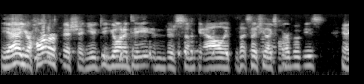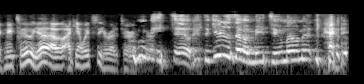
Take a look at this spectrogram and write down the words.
Yeah, you're horror fishing. You you go on a date and there's some gal that says she likes horror movies. You're like, me too. Yeah, I, I can't wait to see Hereditary. me too. Did you just have a Me Too moment?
